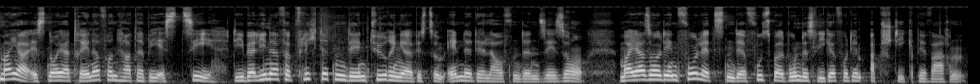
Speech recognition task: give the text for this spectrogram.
Meyer ist neuer Trainer von Hertha BSC. Die Berliner verpflichteten den Thüringer bis zum Ende der laufenden Saison. Meyer soll den Vorletzten der Fußball-Bundesliga vor dem Abstieg bewahren.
